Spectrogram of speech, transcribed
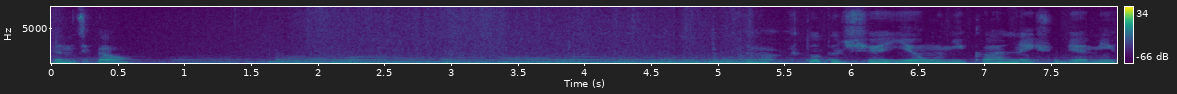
Це не цікаво. Так, хто тут ще є унікальний, щоб я міг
